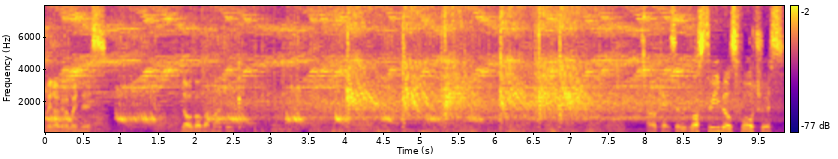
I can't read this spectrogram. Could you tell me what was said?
We're not going to win this. No, all that magic. Okay, so we've lost Three Mills Fortress.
